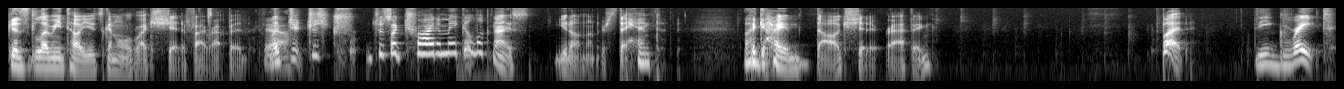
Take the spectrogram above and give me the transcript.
Because let me tell you, it's gonna look like shit if I wrap it. Yeah. Like j- just, tr- just like try to make it look nice. You don't understand. like I am dog shit at wrapping. But the great,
